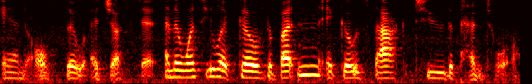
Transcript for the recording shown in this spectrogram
and also adjust it. And then once you let go of the button, it goes back to the pen tool.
